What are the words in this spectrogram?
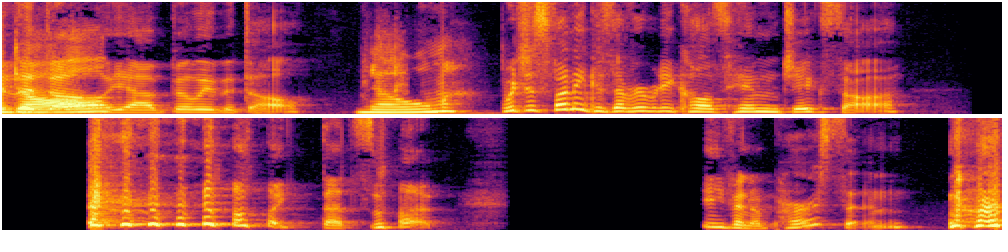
the, doll? Yeah, Billy the doll. Gnome? Which is funny because everybody calls him Jigsaw. I'm like, that's not even a person. Hold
